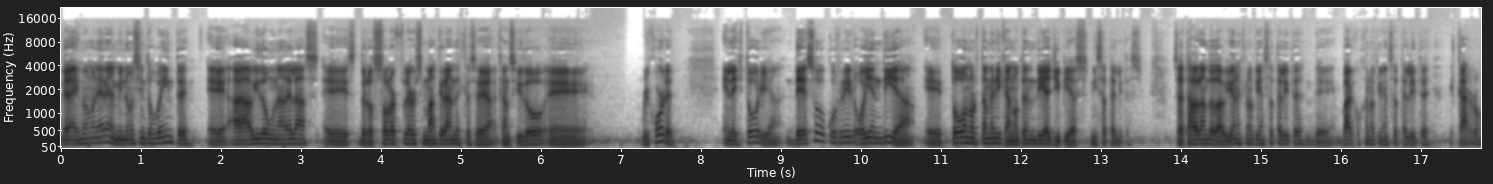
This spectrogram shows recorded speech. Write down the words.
De la misma manera, en 1920 eh, ha habido una de las eh, de los solar flares más grandes que, se, han sido eh, recorded en la historia. De eso ocurrir hoy en día, todo Norteamérica no tendría GPS ni satélites. O sea, estás hablando de aviones que no tienen satélites, de barcos que no tienen satélites, de carros,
